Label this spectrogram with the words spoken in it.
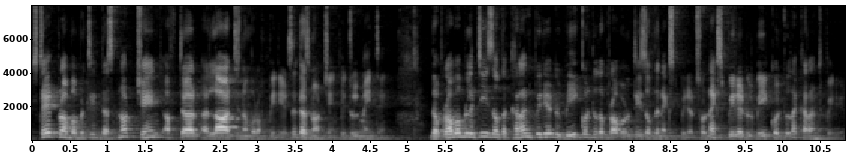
state probability does not change after a large number of periods. It does not change, it will maintain. The probabilities of the current period will be equal to the probabilities of the next period. So, next period will be equal to the current period.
